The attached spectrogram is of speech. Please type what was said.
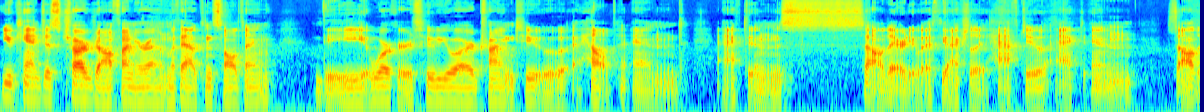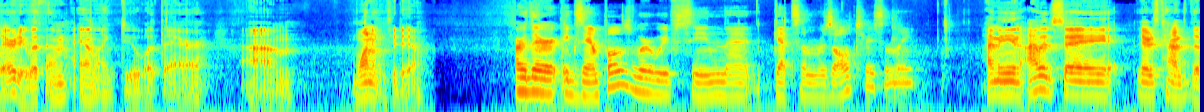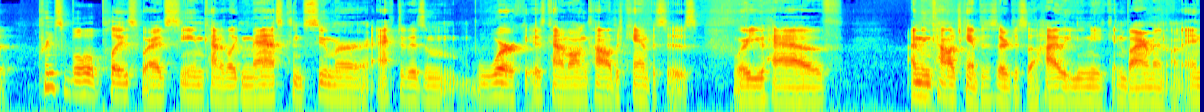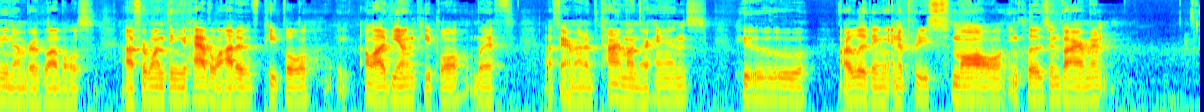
you can't just charge off on your own without consulting the workers who you are trying to help and act in solidarity with. You actually have to act in solidarity with them and like do what they're um, wanting to do. Are there examples where we've seen that get some results recently? I mean, I would say there's kind of the principal place where I've seen kind of like mass consumer activism work is kind of on college campuses where you have I mean college campuses are just a highly unique environment on any number of levels. Uh, for one thing, you have a lot of people, a lot of young people with a fair amount of time on their hands who are living in a pretty small enclosed environment.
